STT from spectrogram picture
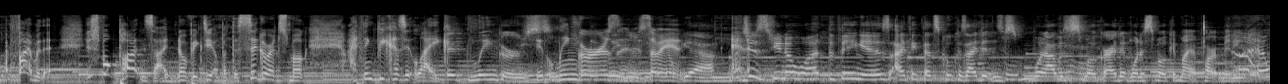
I'm fine with it. You smoke pot inside, no big deal. But the cigarette smoke, I think because it like It lingers. It lingers and so it- yeah. and- Which is, you know what? The thing is, I think that's cool because I didn't when I was a smoker. I didn't want to smoke in my apartment either I don't because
